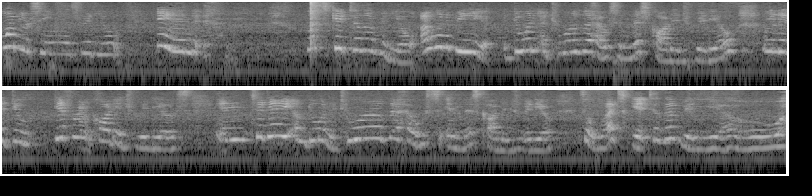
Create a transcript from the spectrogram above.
when you're seeing this video and let's get to the video. I'm gonna be doing a tour of the house in this cottage video. I'm gonna do different cottage videos and today I'm doing a tour of the house in this cottage video. So let's get to the video.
